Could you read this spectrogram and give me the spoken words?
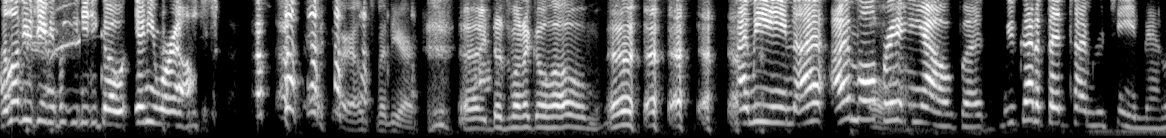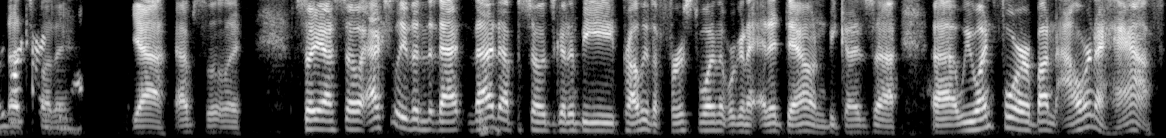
I love you, Jamie, but you need to go anywhere else. anywhere else but here. Uh, he doesn't want to go home. I mean, I, I'm all oh, for hanging out, but we've got a bedtime routine, man. We worked hard funny. Yeah, absolutely. So yeah, so actually, the, that that episode's going to be probably the first one that we're going to edit down because uh, uh, we went for about an hour and a half,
